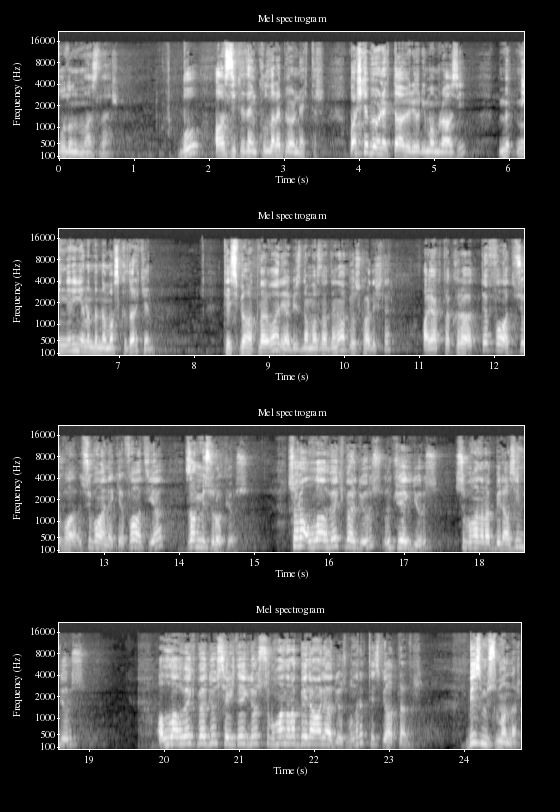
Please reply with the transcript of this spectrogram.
bulunmazlar. Bu az zikreden kullara bir örnektir. Başka bir örnek daha veriyor İmam Razi. Müminlerin yanında namaz kılarken tesbihatlar var ya biz namazlarda ne yapıyoruz kardeşler? Ayakta kıraatte Fatih, Sübhaneke, Fatiha, Zamm-i Sur okuyoruz. Sonra Allahu Ekber diyoruz, rüküye gidiyoruz. Subhan Rabbil Azim diyoruz. Allahu Ekber diyoruz, secdeye gidiyoruz. Subhan Rabbil Ala diyoruz. Bunlar hep tesbihatlardır. Biz Müslümanlar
